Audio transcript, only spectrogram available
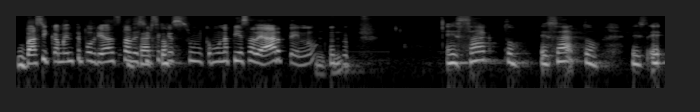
básicamente podría hasta decirse que es como una pieza de arte, ¿no? Exacto, exacto. Eh,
